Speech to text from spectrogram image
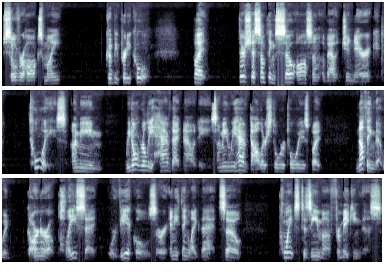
Silverhawks might. Could be pretty cool. But there's just something so awesome about generic toys. I mean, we don't really have that nowadays. I mean, we have dollar store toys, but nothing that would garner a playset or vehicles or anything like that. So, points to Zima for making this.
